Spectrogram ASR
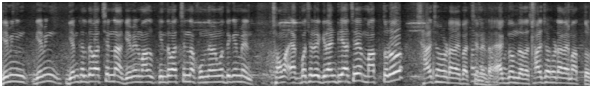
গেমিং গেমিং গেম খেলতে পাচ্ছেন না গেমের মাল কিনতে পাচ্ছেন না, কম দামের মধ্যে কিনবেন। ছ এক বছরের গ্যারান্টি আছে, মাত্র সাড়ে ছশো টাকায় পাচ্ছেন এটা। একদম দাদা, সাড়ে ছশো টাকায় মাত্র।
